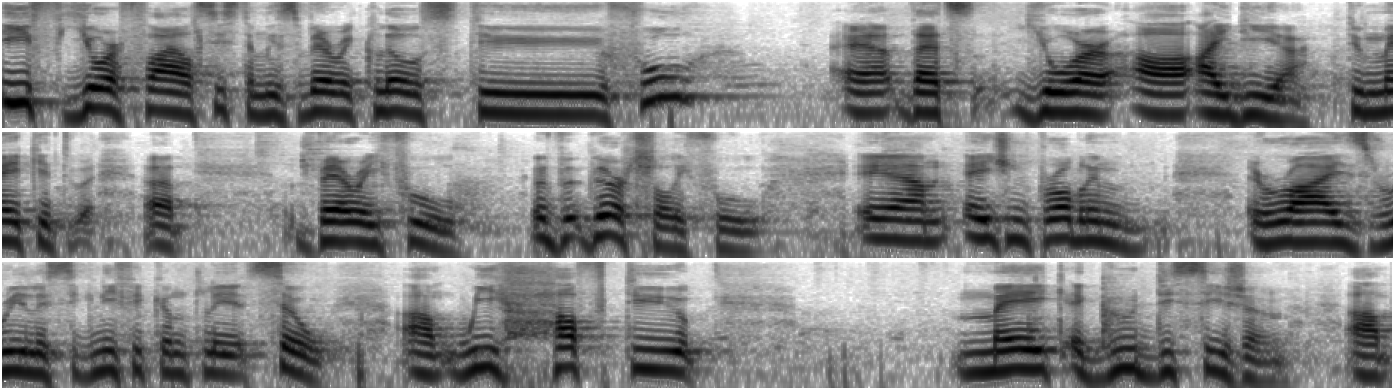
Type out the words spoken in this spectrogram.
if your file system is very close to full, uh, that's your uh, idea to make it uh, very full, uh, virtually full. Um, aging problem arise really significantly. So um, we have to make a good decision. Um,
